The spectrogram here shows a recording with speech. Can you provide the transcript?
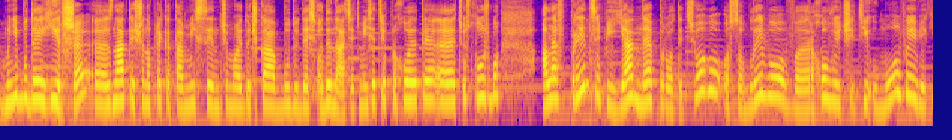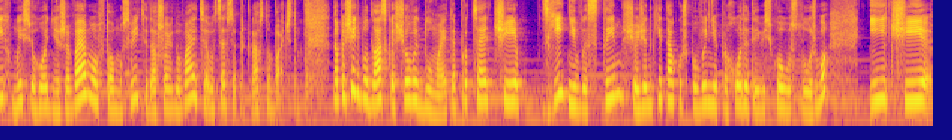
Мені буде гірше е, знати, що, наприклад, там мій син чи моя дочка будуть десь 11 місяців проходити е, цю службу. Але в принципі я не проти цього, особливо враховуючи ті умови, в яких ми сьогодні живемо в тому світі, да, що відбувається, ви це все прекрасно бачите. Напишіть, будь ласка, що ви думаєте про це, чи згідні ви з тим, що жінки також повинні проходити військову службу, і чи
